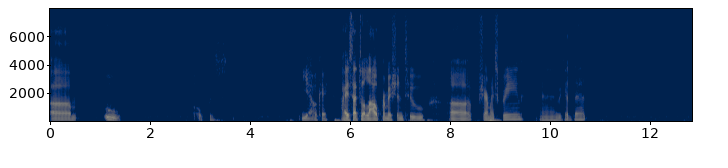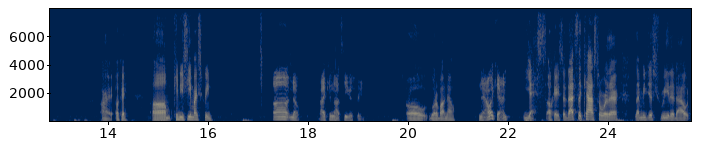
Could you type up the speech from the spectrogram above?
Um, ooh, open. system. Yeah, okay. I just had to allow permission to uh share my screen, and we get that. All right. Okay. Um, can you see my screen? Uh, no, I cannot see your screen. Oh, what about now? Now I can. Yes. Okay. So that's the cast over there. Let me just read it out.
